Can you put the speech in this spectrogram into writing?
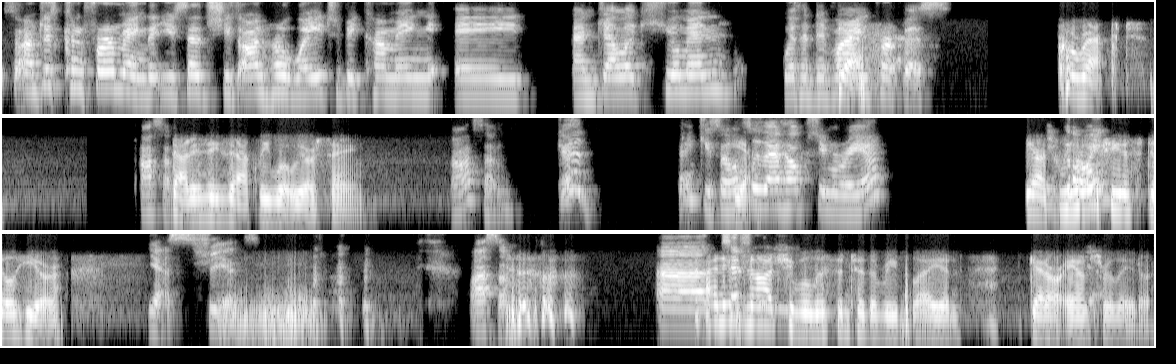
So I'm just confirming that you said she's on her way to becoming a angelic human with a divine yes. purpose. Correct. Awesome. That is exactly what we are saying. Awesome. Good. Thank you. So hopefully that helps you, Maria. Yes, Keep we going. hope she is still here. Yes, she is. awesome. Uh, and if Tiffany, not, she will listen to the replay and get our answer later.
